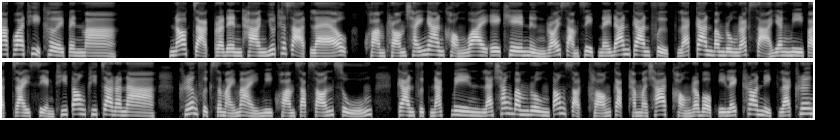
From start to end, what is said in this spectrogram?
มากกว่าที่เคยเป็นมา นอกจากประเด็นทางยุทธศาสตร์แล้ว ความพร้อมใช้งานของ YAK 130 ในด้านการฝึก และการบำรุงรักษายังมีปัจจัยเสี่ยงที่ต้องพิจารณา เครื่องฝึกสมัยใหม่มีความซับซ้อนสูง การฝึกนักบินและช่างบำรุงต้องสอดคล้องกับธรรมชาติของระบบอิเล็กทรอนิกส์และเครื่อง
